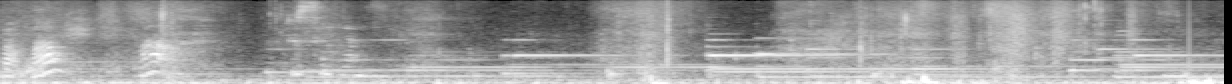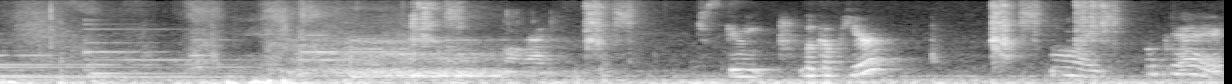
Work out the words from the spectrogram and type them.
about love? Love. Just say yes. Look up here. Okay.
